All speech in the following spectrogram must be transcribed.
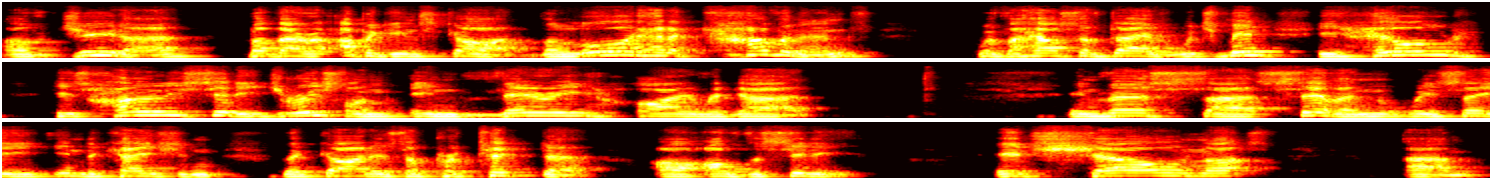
of Judah, but they were up against God. The Lord had a covenant with the house of David, which meant he held his holy city, Jerusalem, in very high regard. In verse uh, 7, we see indication that God is a protector of, of the city. It shall not, um,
